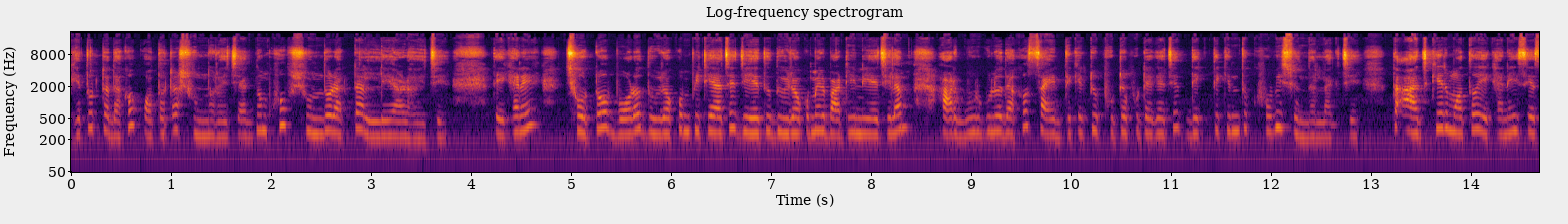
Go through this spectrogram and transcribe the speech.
ভেতরটা দেখো কতটা সুন্দর হয়েছে, একদম খুব সুন্দর একটা লেয়ার হয়েছে। তো এখানে ছোট, বড় দুই রকম পিঠে আছে, যেহেতু দুই রকমের বাটি নিয়েছিলাম। আর গুড়গুলো দেখো সাইড থেকে একটু ফুটে ফুটে গেছে, দেখতে কিন্তু খুবই সুন্দর লাগছে। তা আজকের মতো এখানেই শেষ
